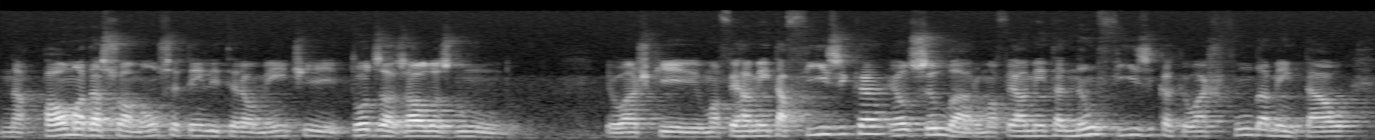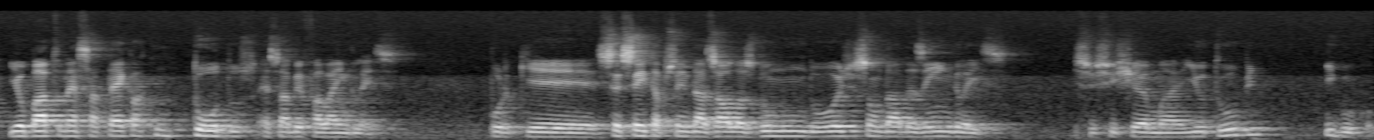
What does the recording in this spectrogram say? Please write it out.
na palma da sua mão, você tem literalmente todas as aulas do mundo. Eu acho que uma ferramenta física é o celular, uma ferramenta não física que eu acho fundamental e eu bato nessa tecla com todos é saber falar inglês porque 60% das aulas do mundo hoje são dadas em inglês. Isso se chama YouTube e Google.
